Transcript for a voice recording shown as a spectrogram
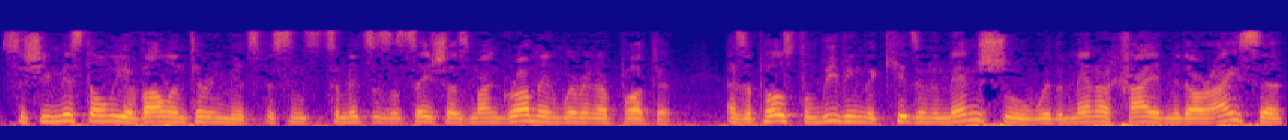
so she missed only a voluntary mitzvah, since it's a mitzvah that man grama and women are patur. As opposed to leaving the kids in the men's shul where the men are chayiv midaraisa,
